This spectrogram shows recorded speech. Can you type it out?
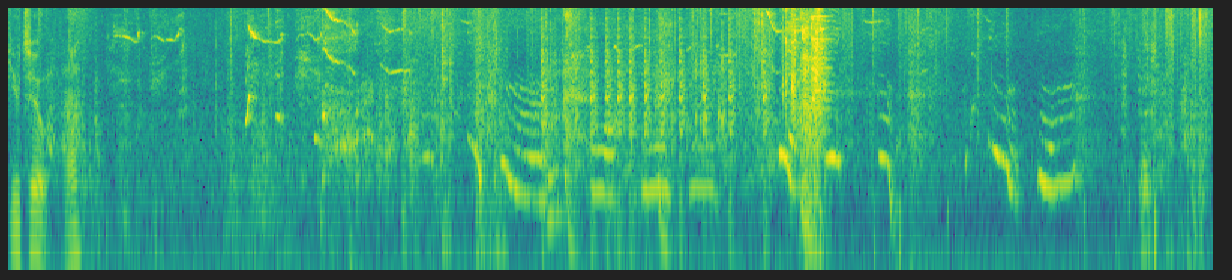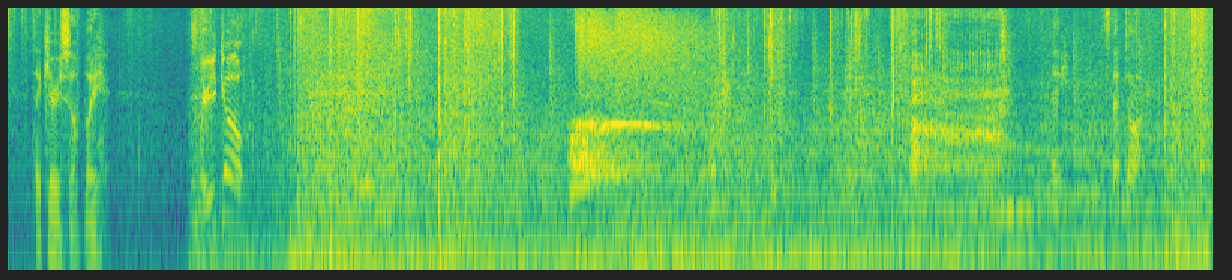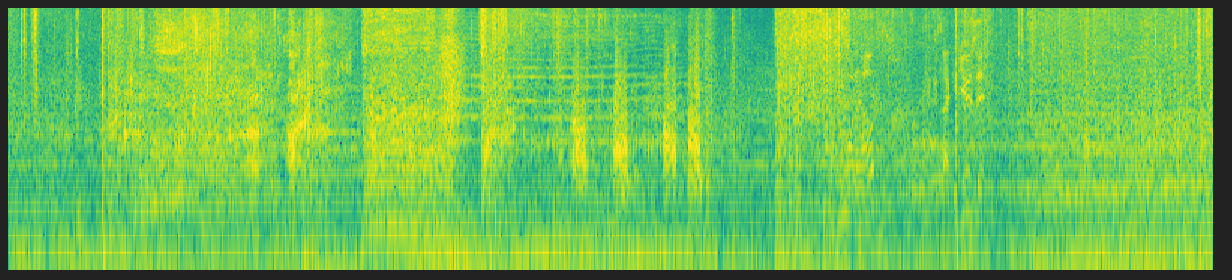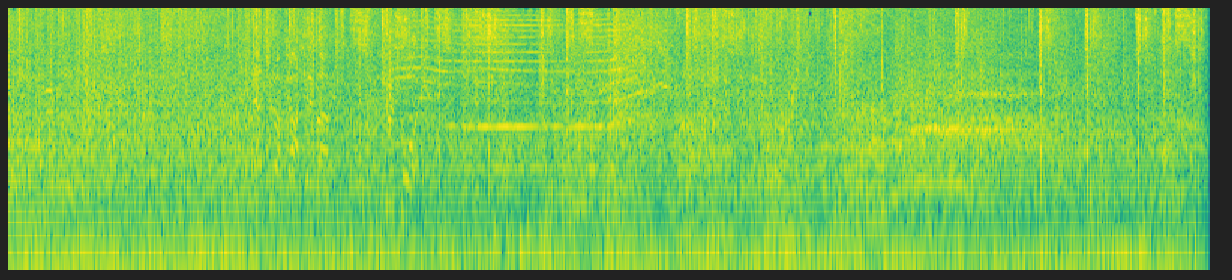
You too, huh? Take care of yourself, buddy. Here you go. that dog. You wanna help? Cause I could use it.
